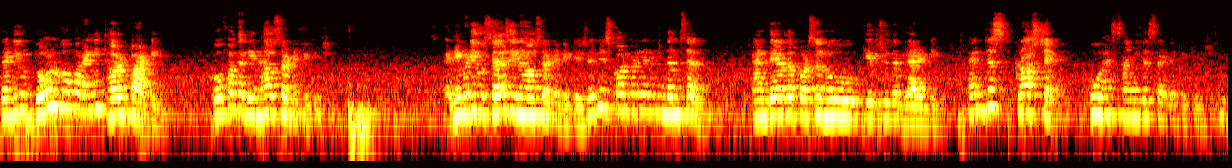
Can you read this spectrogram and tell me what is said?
that you don't go for any third party. Go for the in-house certification. Anybody who sells in-house certification is confident in themselves, and they are the person who gives you the guarantee. And just cross-check who has signed this certification.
